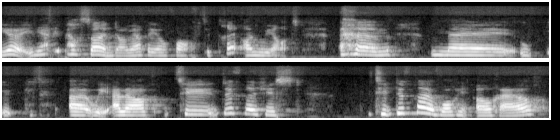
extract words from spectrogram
Il y a des personnes dans l'arrière-fond, c'est très ennuyant. Euh, mais oui, alors tu devrais juste tu devrais avoir une horaire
